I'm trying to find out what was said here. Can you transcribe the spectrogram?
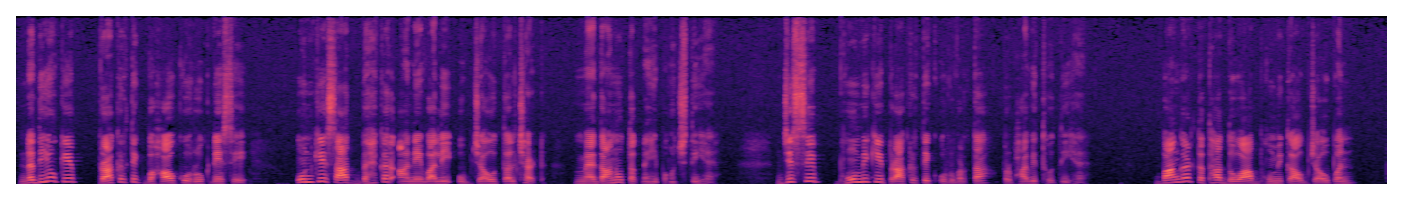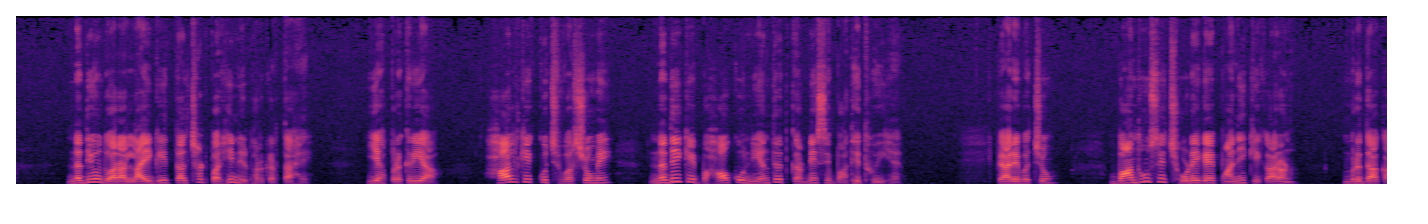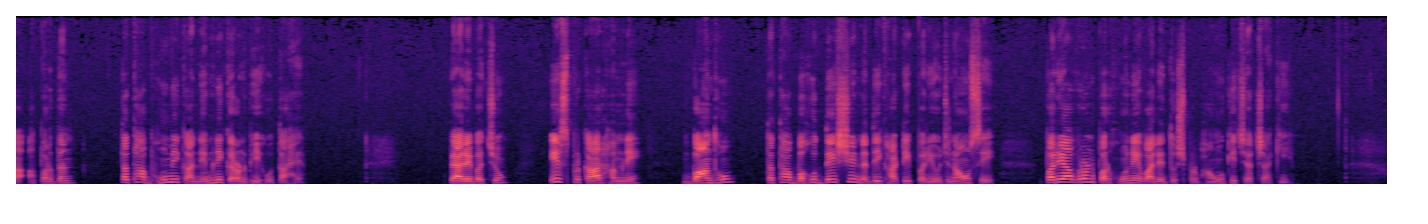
नदियों के प्राकृतिक बहाव को रोकने से उनके साथ बहकर आने वाली उपजाऊ तलछट मैदानों तक नहीं पहुँचती है जिससे भूमि की प्राकृतिक उर्वरता प्रभावित होती है। बांगर तथा दोआब भूमि का उपजाऊपन नदियों द्वारा लाई गई तलछट पर ही निर्भर करता है। यह प्रक्रिया हाल के कुछ वर्षों में नदी के बहाव को नियंत्रित करने से बाधित हुई है। प्यारे बच्चों, बांधों से छोड़े गए पानी के कारण मृदा का अपर्दन तथा भूमि का निम्नीकरण भी होता है। प्यारे बच्चों, इस प्रकार हमने बांधों तथा बहुद्देशीय नदी घाटी परियोजनाओं से पर्यावरण पर होने वाले दुष्प्रभावों की चर्चा की।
